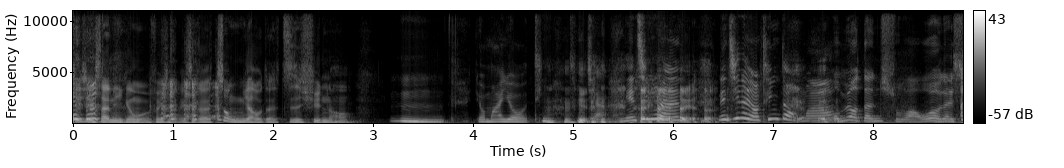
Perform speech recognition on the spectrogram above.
谢谢珊妮跟我们。分享这个重要的资讯哦。嗯，有吗？有听 听讲吗？年轻人，年轻人有听懂吗？我没有登出啊，我有在吸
